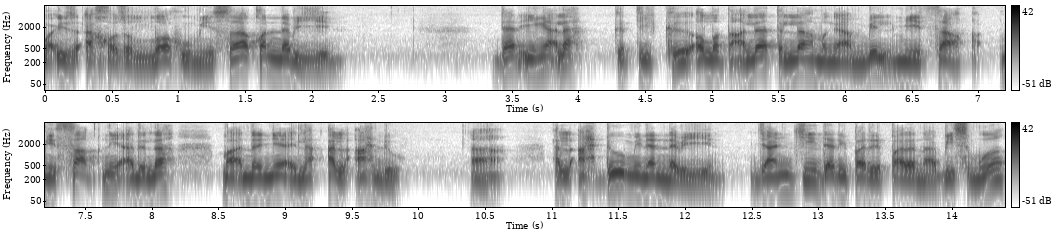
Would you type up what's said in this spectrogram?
wa iz akhazallahu misaqan nabiyyin. Dan ingatlah ketika Allah Ta'ala telah mengambil mithaq. Mithaq ni adalah maknanya adalah al-ahdu. Ha. Al-ahdu minan nabiyin. Janji daripada para nabi semua.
